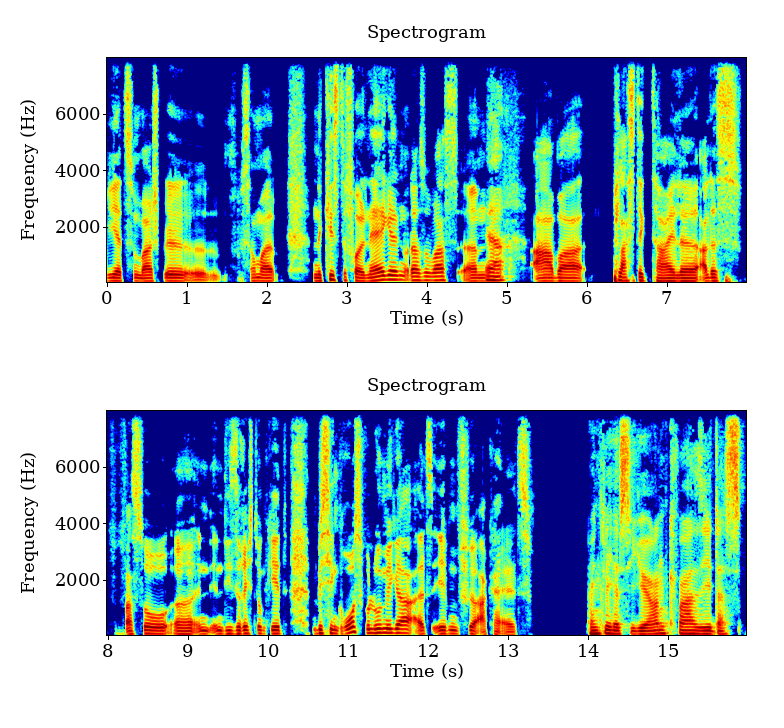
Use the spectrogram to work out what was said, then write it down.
wie jetzt zum Beispiel, äh, ich sag mal, eine Kiste voll Nägeln oder sowas, ähm, ja. aber Plastikteile, alles, was so äh, in, in diese Richtung geht, ein bisschen großvolumiger als eben für AKLs. Eigentlich ist Jörn quasi das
